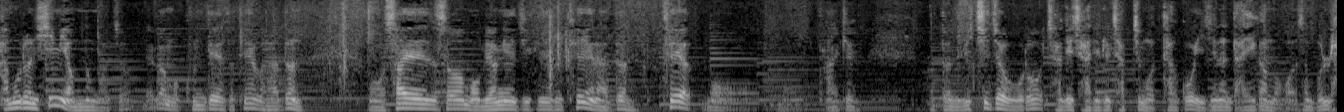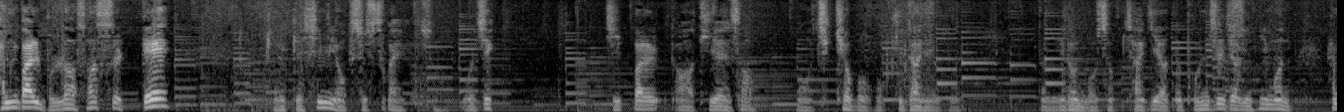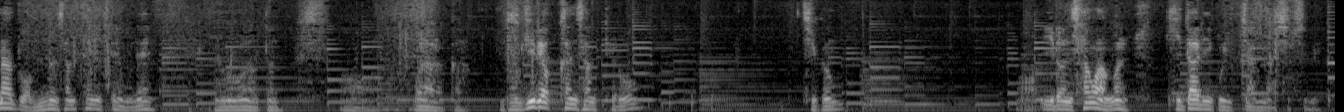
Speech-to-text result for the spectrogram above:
아무런 힘이 없는 거죠. 내가 뭐 군대에서 퇴역을 하든 뭐 사회에서 뭐 명예직위를 퇴행하든 퇴역 뭐, 뭐다 이렇게 어떤 위치적으로 자기 자리를 잡지 못하고 이제는 나이가 먹어서 물 한 발 물러섰을 때 이렇게 힘이 없을 수가 있죠. 오직 뒷발 어, 뒤에서 뭐 지켜보고 기다리고 어떤 이런 모습, 자기의 어떤 본질적인 힘은 하나도 없는 상태이기 때문에 결국은 어떤 어, 뭐라 할까 무기력한 상태로 지금 어, 이런 상황을 기다리고 있지 않나 싶습니다.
